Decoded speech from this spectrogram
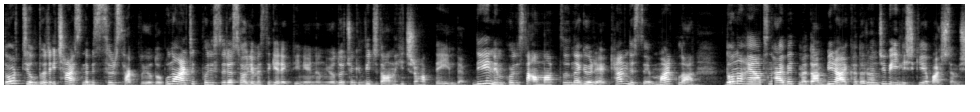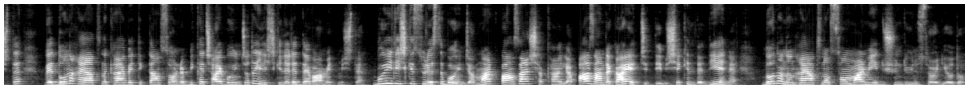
4 yıldır içerisinde bir sır saklıyordu. Bunu artık polislere söylemesi gerektiğine inanıyordu. Çünkü vicdanı hiç rahat değildi. Diye'nin polise anlattığına göre kendisi Mark'la Donna hayatını kaybetmeden bir ay kadar önce bir ilişkiye başlamıştı ve Donna hayatını kaybettikten sonra birkaç ay boyunca da ilişkileri devam etmişti. Bu ilişki süresi boyunca Mark bazen şakayla bazen de gayet ciddi bir şekilde Diane Donna'nın hayatına son vermeyi düşündüğünü söylüyordu.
